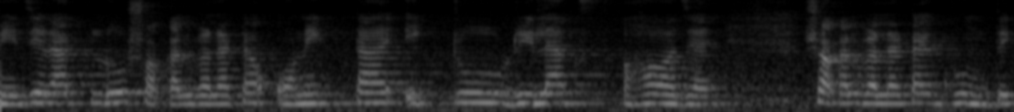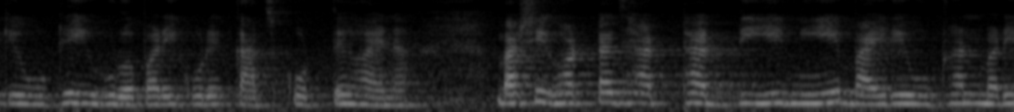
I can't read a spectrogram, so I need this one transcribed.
মেজে রাখলেও সকালবেলাটা অনেকটা একটু রিল্যাক্স হওয়া যায়। সকালবেলাটায় ঘুম থেকে উঠেই হুড়োপাড়ি করে কাজ করতে হয় না। বাসি ঘরটা ঝাড় দিয়ে নিয়ে বাইরে উঠান বাড়ি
